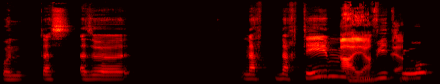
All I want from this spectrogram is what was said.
Und das, also, nach, nach dem Ah, ja, Video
